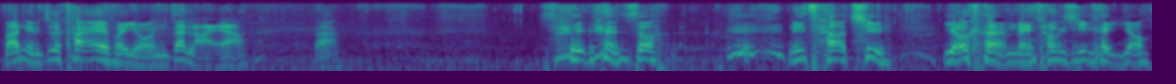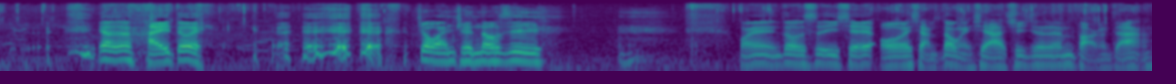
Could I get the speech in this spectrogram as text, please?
反正你们就是看 app 有你再来啊，这样，所以变成说你只要去，有可能没东西可以用，要人排队，就完全都是完全都是一些偶尔想动一下去健身房这样，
